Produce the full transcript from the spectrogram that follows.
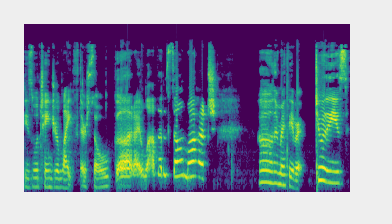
These will change your life. They're so good. I love them so much. Oh, they're my favorite. Two of these,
